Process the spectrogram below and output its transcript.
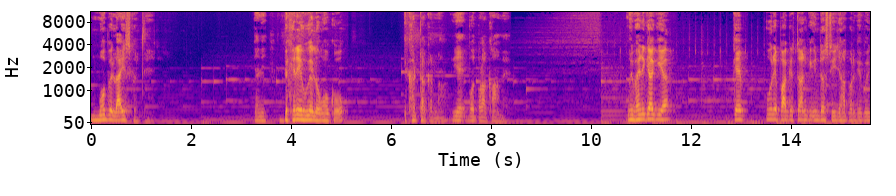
موبلائز کرتے ہیں۔ یعنی بکھرے ہوئے لوگوں کو اکٹھا کرنا، یہ بہت بڑا کام ہے۔ منی بھائی نے کیا کیا کہ پورے پاکستان کی انڈسٹری جہاں پر کہ کوئی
